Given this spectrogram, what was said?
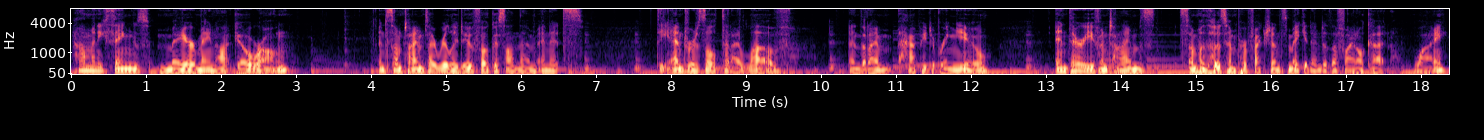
how many things may or may not go wrong. And sometimes I really do focus on them, and it's the end result that I love and that I'm happy to bring you. And there are even times some of those imperfections make it into the final cut. Why?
